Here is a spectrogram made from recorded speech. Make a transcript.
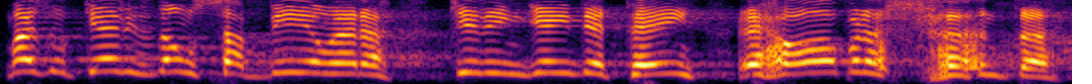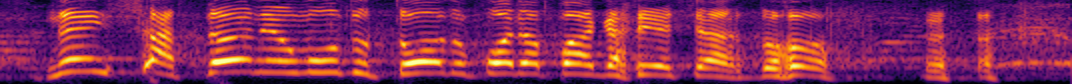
Mas o que eles não sabiam era que ninguém detém, é obra santa. Nem Satã, nem o mundo todo pode apagar esse ardor.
